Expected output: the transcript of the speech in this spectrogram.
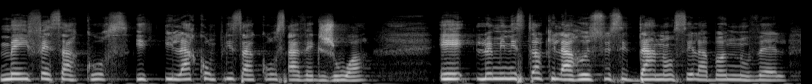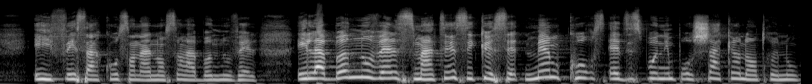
mais il fait sa course, il, accomplit sa course avec joie. Et le ministère qu'il a reçu, c'est d'annoncer la bonne nouvelle. Et il fait sa course en annonçant la bonne nouvelle. Et la bonne nouvelle ce matin, c'est que cette même course est disponible pour chacun d'entre nous.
